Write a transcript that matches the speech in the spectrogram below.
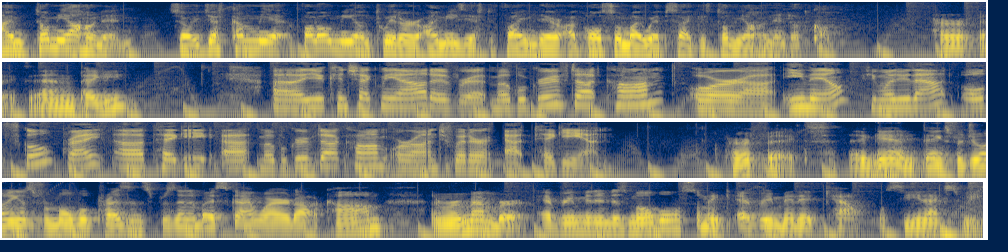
I'm Tomi Ahonen. So just come me, follow me on Twitter. I'm easiest to find there. Uh, Also, my website is tomiahonen.com. Perfect. And Peggy? Uh, you can check me out over at mobilegroove.com or uh, email if you want to do that. Old school, right? Uh, Peggy at mobilegroove.com or on Twitter at PeggyN. Perfect. Again, thanks for joining us for Mobile Presence presented by Skywire.com. And remember, every minute is mobile, so make every minute count. We'll see you next week.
